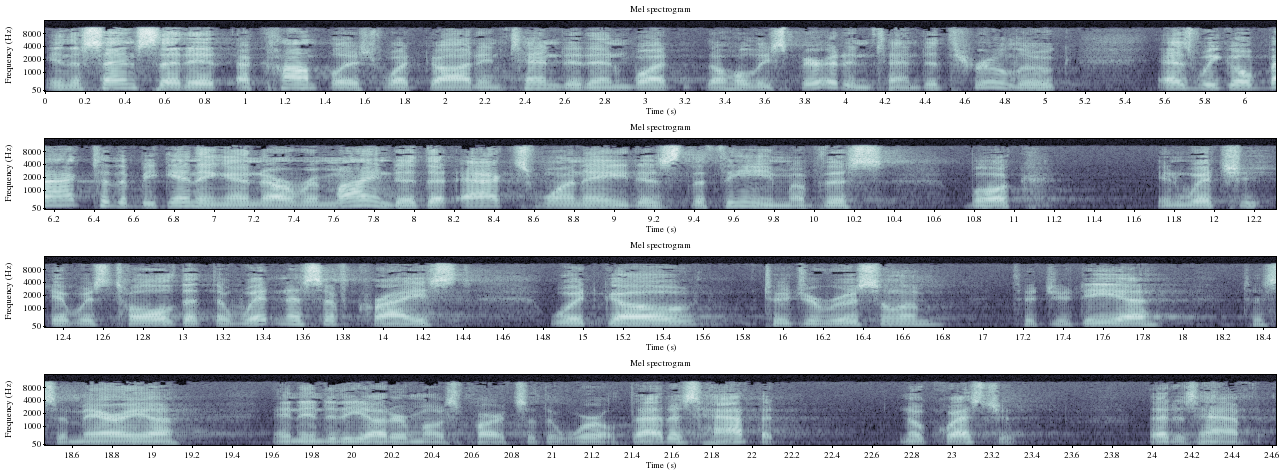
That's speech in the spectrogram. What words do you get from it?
In the sense that it accomplished what God intended and what the Holy Spirit intended through Luke, as we go back to the beginning and are reminded that Acts 1 8 is the theme of this book, in which it was told that the witness of Christ would go to Jerusalem, to Judea, to Samaria, and into the uttermost parts of the world. That has happened. No question. That has happened.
